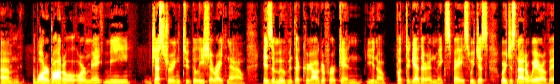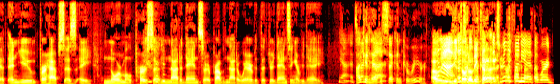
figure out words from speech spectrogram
um, water bottle or me, me gesturing to Belicia right now is a movement that choreographer can, you know, put together and make space. We just we're just not aware of it. And you perhaps as a normal person, not a dancer, probably not aware of it that you're dancing every day. Yeah, it's. I could have that. a second career. Oh, yeah, you, you totally could. It's really funny that the word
